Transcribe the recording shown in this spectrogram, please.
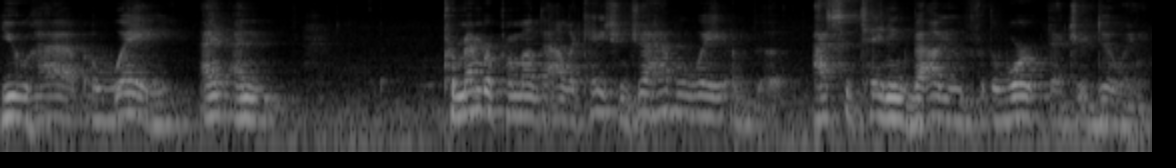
you have a way, and, and per member per month allocations, you have a way of uh, ascertaining value for the work that you're doing.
